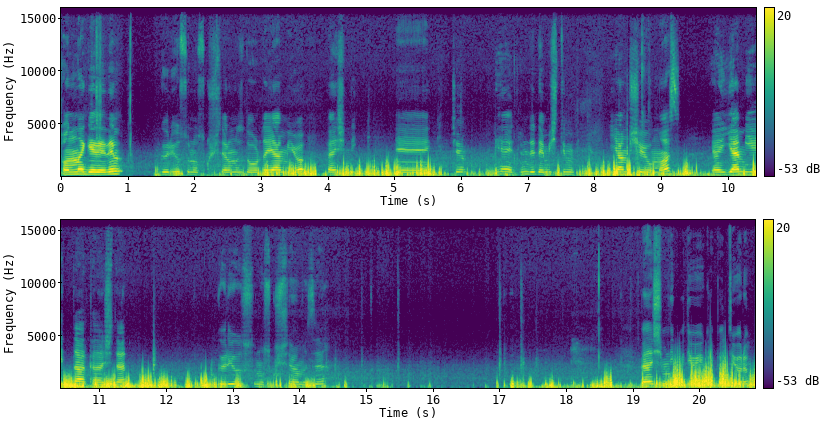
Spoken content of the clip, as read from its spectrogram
sonuna gelelim. Görüyorsunuz kuşlarımız da orada yemiyor. Ben şimdi eee, gideceğim. He, dün de demiştim yem şey olmaz. Yani yem yetti arkadaşlar. Görüyorsunuz kuşlarımızı. Ben şimdi videoyu kapatıyorum.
